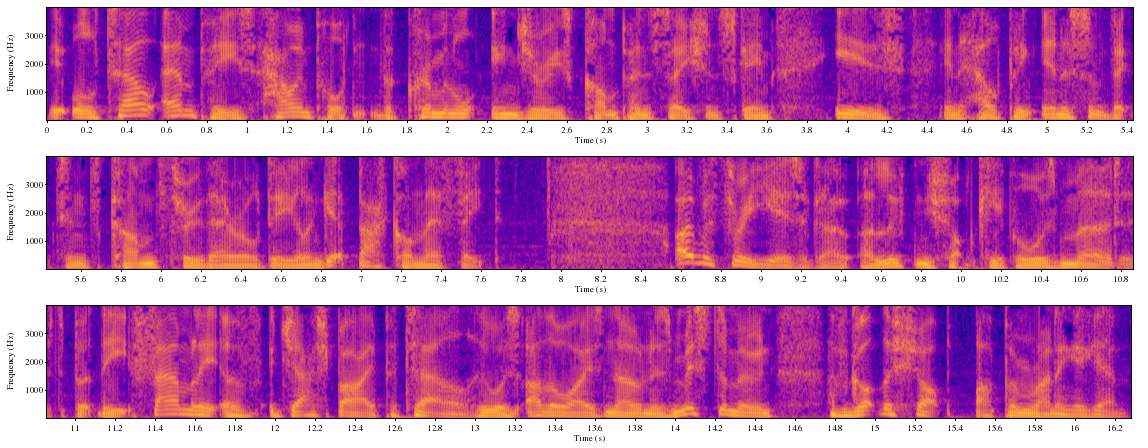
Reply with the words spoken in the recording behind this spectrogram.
it will tell MPs how important the criminal injuries compensation scheme is in helping innocent victims come through their ordeal and get back on their feet. Over three years ago, a Luton shopkeeper was murdered, but the family of Jashbai Patel, who was otherwise known as Mr. Moon, have got the shop up and running again.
